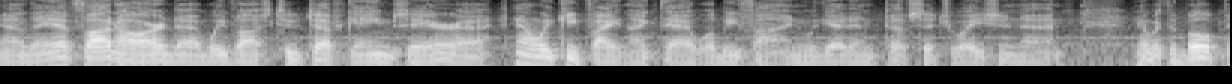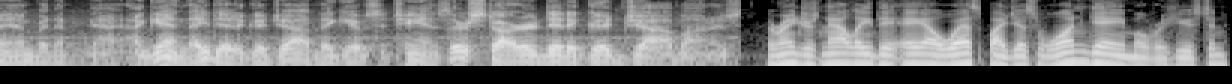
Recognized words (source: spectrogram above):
You know, they have fought hard. Uh, we've lost two tough games here. Uh, you know, we keep fighting like that. We'll be fine. We got in a tough situation, uh, you know, with the bullpen. But uh, again, they did a good job. They gave us a chance. Their starter did a good job on us. The Rangers now lead the AL West by just one game over Houston.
